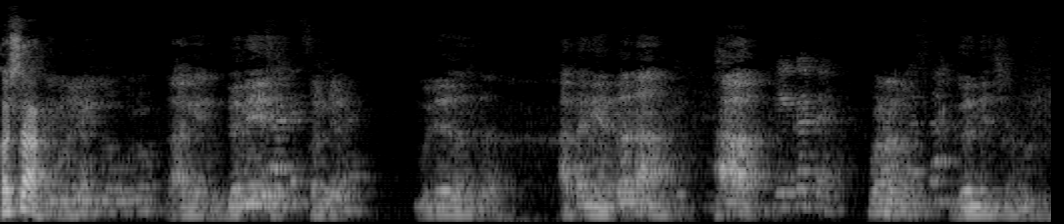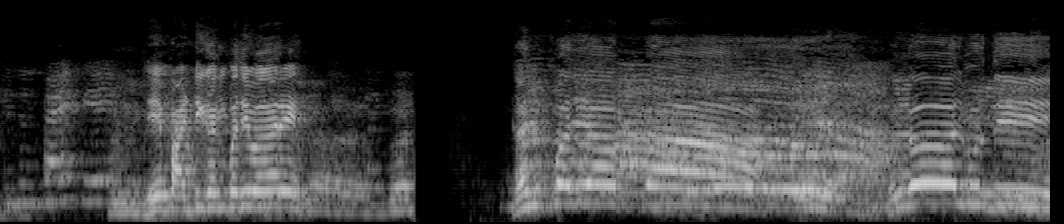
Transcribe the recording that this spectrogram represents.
कसा? आता नेता ना. हा. एकच आहे. गणेश मूर्ती. ए पाटी गणपती वगैरे. गणपती अप्पा! मंगल मूर्ती.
